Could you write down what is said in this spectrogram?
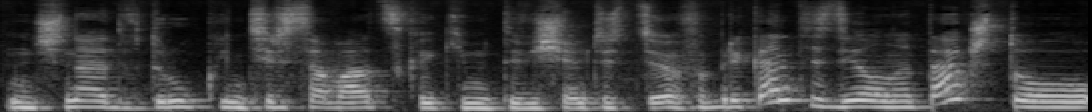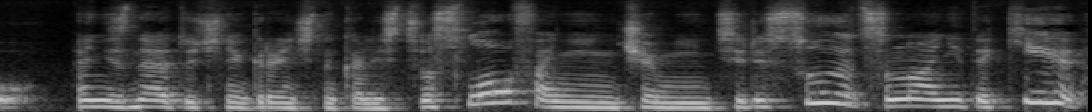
начинает вдруг интересоваться какими-то вещами. То есть э, фабриканты сделаны так, что они знают очень ограниченное количество слов, они ничем не интересуются, но они такие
